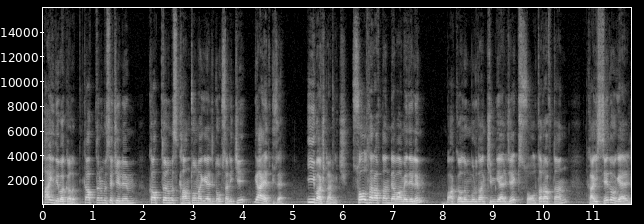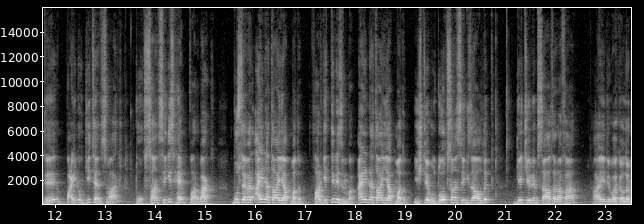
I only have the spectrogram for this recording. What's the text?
Haydi bakalım. Kaptanımı seçelim. Kaptanımız Kantona geldi 92. Gayet güzel. İyi başlangıç. Sol taraftan devam edelim. Bakalım buradan kim gelecek? Sol taraftan Caicedo geldi. Bino Gittens var. 98 Hemp var bak. Bu sefer aynı hatayı yapmadım. Fark ettiniz mi bak? Aynı hatayı yapmadım. İşte bu. 98 aldık. Geçelim sağ tarafa. Haydi bakalım.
